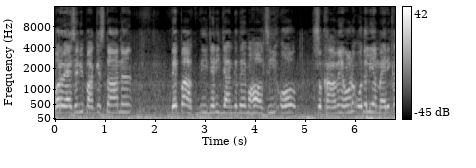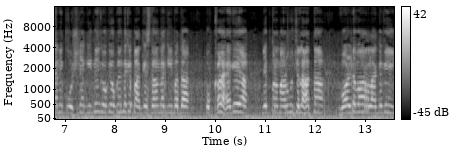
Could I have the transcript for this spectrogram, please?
ਔਰ ਵੈਸੇ ਵੀ ਪਾਕਿਸਤਾਨ ਤੇ ਭਾਰਤ ਦੀ ਜਿਹੜੀ ਜੰਗ ਦੇ ਮਾਹੌਲ ਸੀ, ਉਹ ਸੁਖਾਵੇਂ ਹੋਣ, ਉਹਦੇ ਲਈ ਅਮਰੀਕਾ ਨੇ ਕੋਸ਼ਿਸ਼ਾਂ ਕੀਤੀਆਂ, ਕਿਉਂਕਿ ਉਹ ਕਹਿੰਦਾ ਕਿ ਪਾਕਿਸਤਾਨ ਦਾ ਕੀ ਪਤਾ, ਉਖੜ ਹੈਗੇ ਆ। ਜੇ ਪਰਮਾਣੂ ਚਲਾਤਾ ਵਰਲਡ ਵਾਰ ਲੱਗ ਗਈ,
